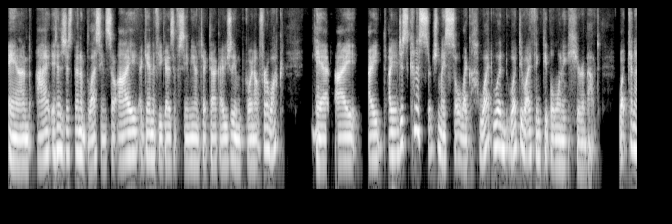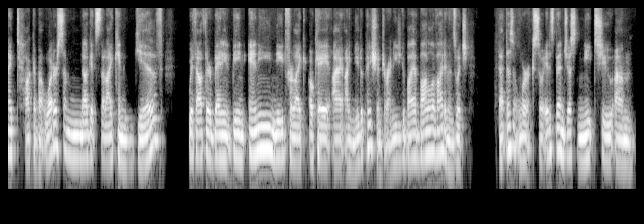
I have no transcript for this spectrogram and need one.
And I it has just been a blessing. So I again, if you guys have seen me on TikTok, I usually am going out for a walk. Yeah. And I I I just kind of searched my soul, like what would what do I think people want to hear about? What can I talk about? What are some nuggets that I can give without there being, being any need for like, okay, I, I need a patient or I need you to buy a bottle of vitamins, which that doesn't work. So it has been just neat to um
